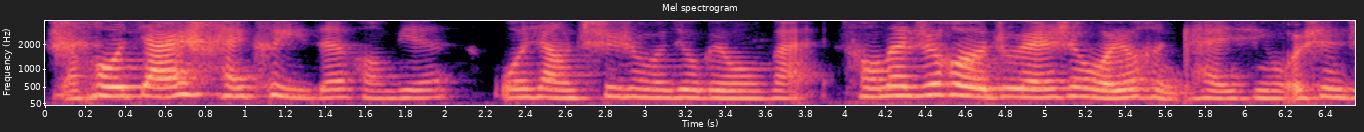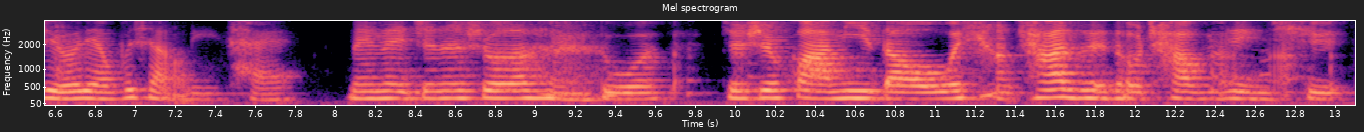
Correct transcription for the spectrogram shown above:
然后家人还可以在旁边，我想吃什么就给我买。从那之后的住院生活就很开心，我甚至有点不想离开。美美真的说了很多，就是话密到我想插嘴都插不进 去。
